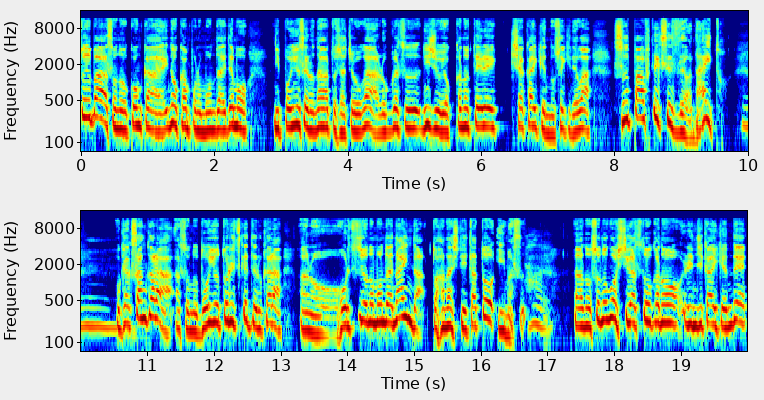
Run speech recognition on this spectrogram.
例えば、その今回の官報の問題でも、日本郵政の長門社長が6月24日の定例記者会見の席では、スーパー不適切ではないと。お客さんからその同意を取り付けてるからあの法律上の問題ないんだと話していたと言います。はいあの、その後7月10日の臨時会見で、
